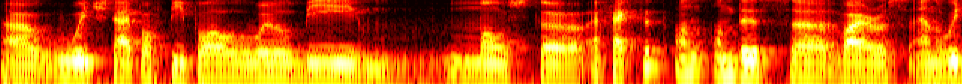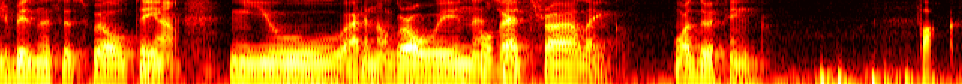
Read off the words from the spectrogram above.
uh, which type of people will be most uh, affected on on this uh, virus, and which businesses will take Yeah. new, I don't know, growing, etc. Like, what do you think? Fuck.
